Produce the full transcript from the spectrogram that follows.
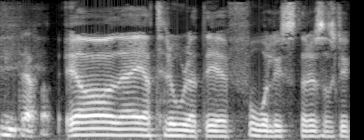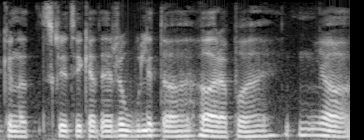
inträffat. Ja, nej, jag tror att det är få lyssnare som skulle, kunna, skulle tycka att det är roligt att höra på ja,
